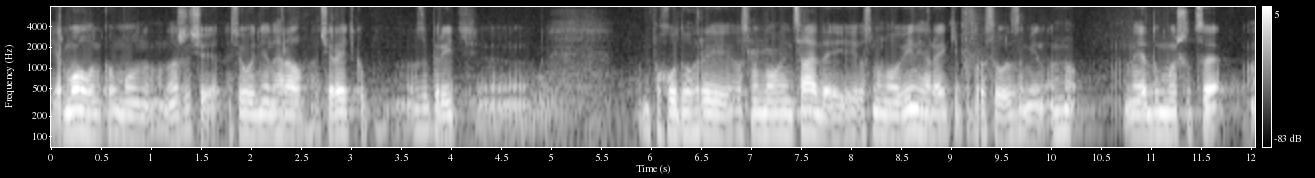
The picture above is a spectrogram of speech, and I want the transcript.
Ярмоленко, умовно. У нас же ще сьогодні не грав Очередько. Заберіть е, по ходу гри основного інсайда і основного Вінгера, які попросили заміни. Ну, я думаю, що це. е,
